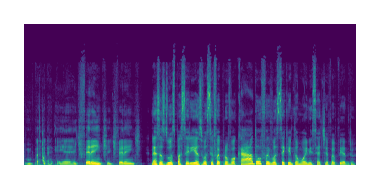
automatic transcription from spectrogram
É, é diferente, é diferente. Nessas duas parcerias, você foi provocado ou foi você quem tomou a iniciativa, Pedro?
